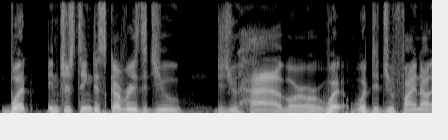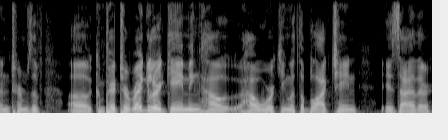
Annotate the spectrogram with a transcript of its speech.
what interesting discoveries did you did you have, or, or what what did you find out in terms of uh, compared to regular gaming, how how working with the blockchain is either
